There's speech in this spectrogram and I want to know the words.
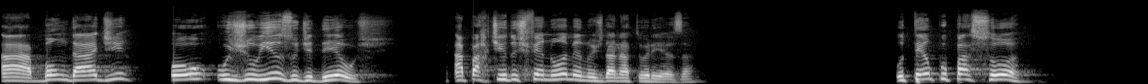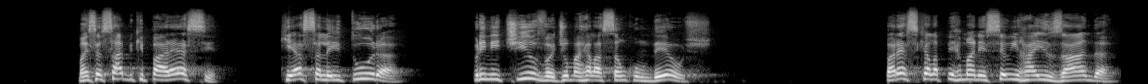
a bondade ou o juízo de Deus a partir dos fenômenos da natureza. O tempo passou, mas você sabe que parece que essa leitura primitiva de uma relação com Deus, parece que ela permaneceu enraizada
